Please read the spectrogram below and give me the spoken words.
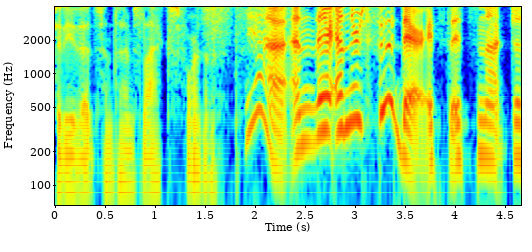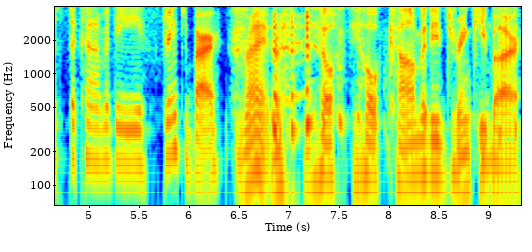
city that sometimes lacks for them. Yeah, and there and there's food there. It's it's not just a comedy drinky bar. Right, right. the old the old comedy drinky bar.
